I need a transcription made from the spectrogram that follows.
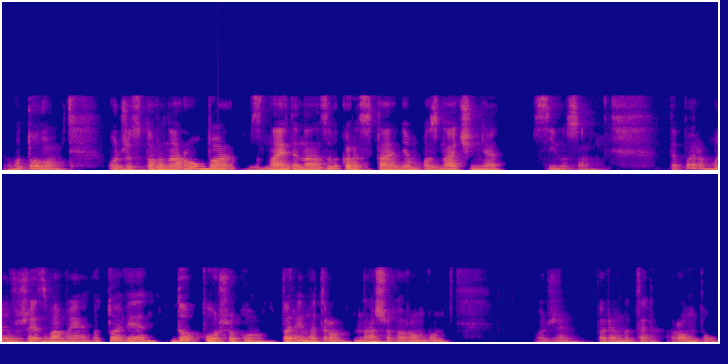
Готово. Отже, сторона ромба знайдена з використанням означення синуса. Тепер ми вже з вами готові до пошуку периметру нашого ромбу. Отже, периметр ромбу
